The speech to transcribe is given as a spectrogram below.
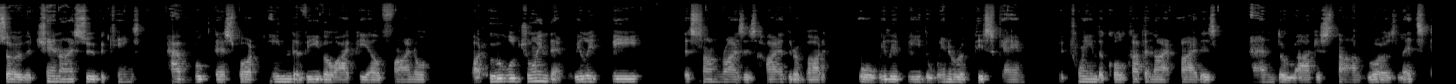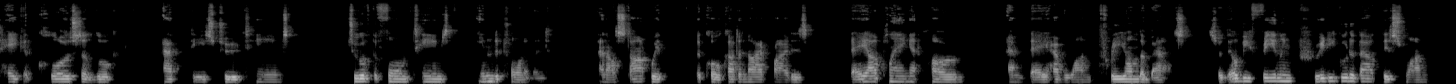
So the Chennai Super Kings have booked their spot in the Vivo IPL final, but who will join them? Will it be the Sunrisers Hyderabad or will it be the winner of this game between the Kolkata Knight Riders and the Rajasthan Royals? Let's take a closer look at these two teams, two of the form teams in the tournament. And I'll start with the Kolkata Knight Riders. They are playing at home and they have won three on the bounce. So they'll be feeling pretty good about this one.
